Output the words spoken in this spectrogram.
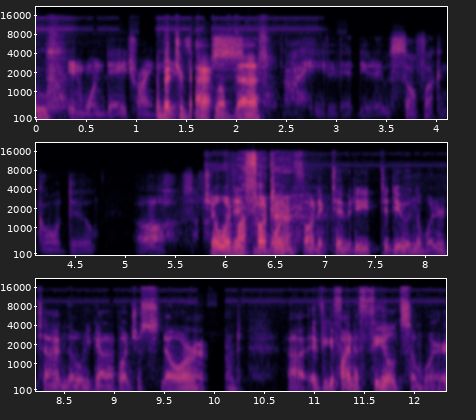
Oof. in one day trying. I to bet your back loved that. I hated it, dude. It was so fucking cold too. Oh, so You know what My is fucking- one fun activity to do in the wintertime, though? You got a bunch of snow around. Uh, if you can find a field somewhere,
